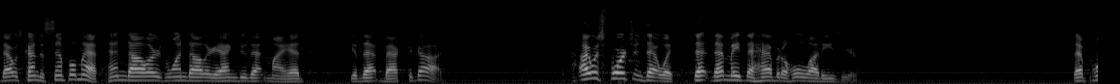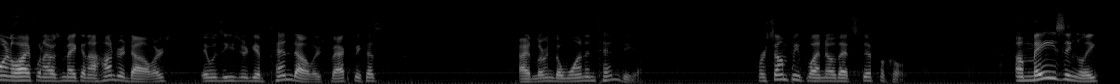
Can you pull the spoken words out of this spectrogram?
that was kind of simple math $10, $1. Yeah, I can do that in my head. Give that back to God. I was fortunate that way. That, that made the habit a whole lot easier. That point of life when I was making $100, it was easier to give $10 back because I'd learned the 1 in 10 deal. For some people, I know that's difficult. Amazingly,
